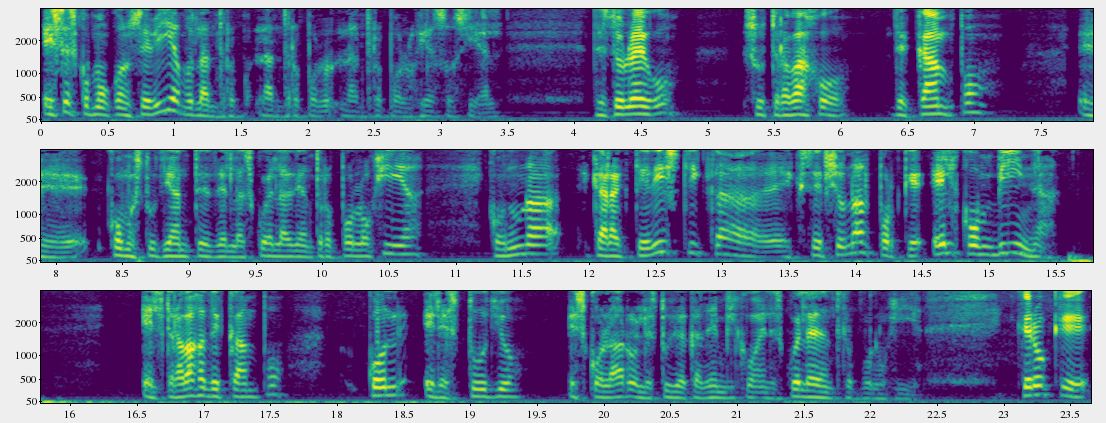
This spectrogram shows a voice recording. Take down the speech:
Ese es como concebíamos la, antropología social. Desde luego, su trabajo de campo eh, como estudiante de la Escuela de Antropología, con una característica excepcional, porque él combina el trabajo de campo con el estudio escolar o el estudio académico en la Escuela de Antropología. Creo que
